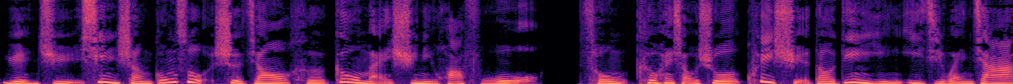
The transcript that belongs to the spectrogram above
远距线上工作、社交和购买虚拟化服务。从科幻小说《溃雪》到电影《一级玩家》。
